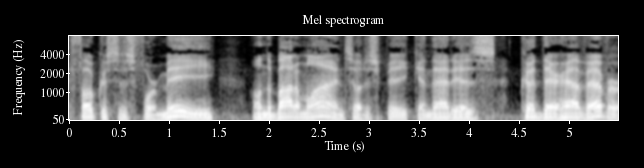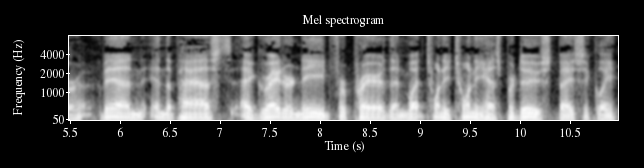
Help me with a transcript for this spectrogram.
focuses for me on the bottom line, so to speak, and that is. Could there have ever been in the past a greater need for prayer than what 2020 has produced, basically,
